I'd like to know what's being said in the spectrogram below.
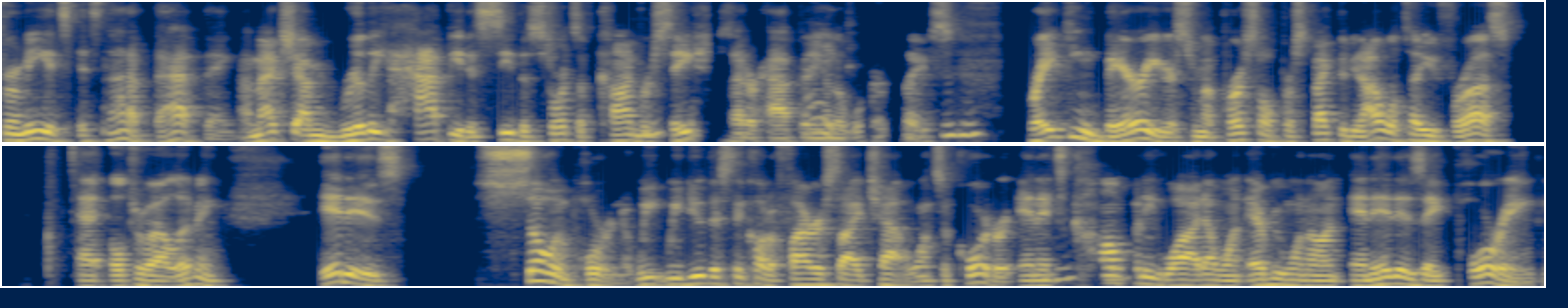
for me, it's it's not a bad thing. I'm actually I'm really happy to see the sorts of conversations mm-hmm. that are happening right. in the workplace, mm-hmm. breaking barriers from a personal perspective. And I will tell you, for us at Ultraviolet Living, it is so important. We we do this thing called a fireside chat once a quarter, and it's mm-hmm. company wide. I want everyone on, and it is a pouring.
